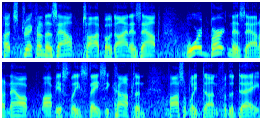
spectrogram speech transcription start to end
Hut Stricklin is out. Todd Bodine is out. Ward Burton is out. And now, obviously, Stacy Compton possibly done for the day.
